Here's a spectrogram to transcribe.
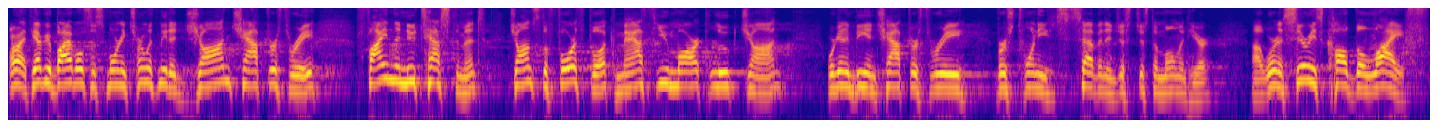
All right, if you have your Bibles this morning, turn with me to John chapter 3. Find the New Testament. John's the fourth book Matthew, Mark, Luke, John. We're going to be in chapter 3, verse 27 in just, just a moment here. Uh, we're in a series called The Life.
